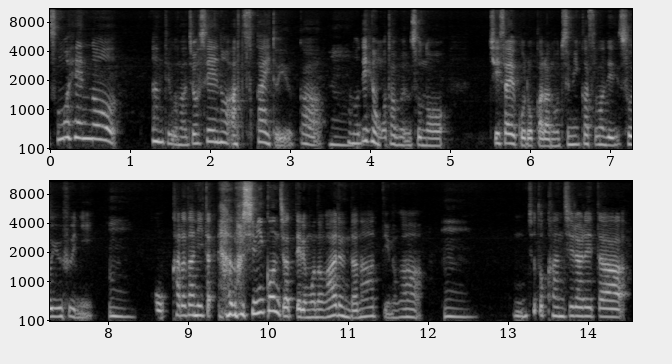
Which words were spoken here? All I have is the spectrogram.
その辺の、なんていうかな、女性の扱いというか、うん。あの、デヒョンも多分その、小さい頃からの積み重ねでそういう風に、うん。こう体にた あの、染み込んじゃってるものがあるんだなっていうのが、うん。うん、ちょっと感じられた、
